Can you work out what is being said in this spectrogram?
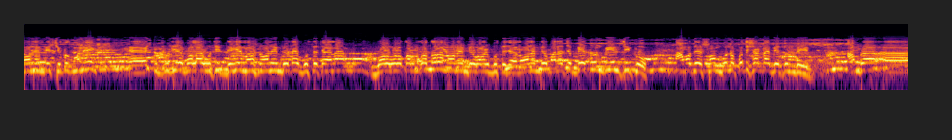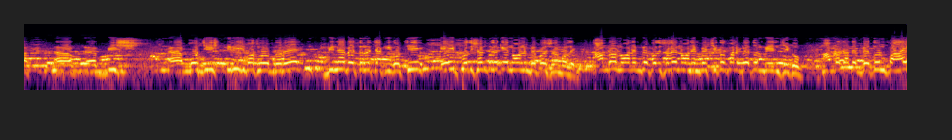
নন এমপি শিক্ষক মানে একটু বুঝিয়ে বলা উচিত, দেখে মানুষ নন এমপিওটাই বুঝতে চায় না। বড় বড় কর্মকর্তারা নন এমপিও মানুষ বুঝতে চায় নন এমপিও মানে হচ্ছে বেতনবিহীন শিক্ষক। আমাদের সম্পূর্ণ প্রতিষ্ঠানটা বেতনবিহীন। আমরা বিশ পঁচিশ, তিরিশ বছর ধরে বিনা বেতনে চাকরি করছি। এই প্রতিষ্ঠানগুলোকে নন এমপি প্রতিষ্ঠান বলে। আমরা নন এমপি প্রতিষ্ঠানে নন এমপি শিক্ষক মানে বেতনবিহীন শিক্ষক। আমরা যাতে বেতন পাই,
